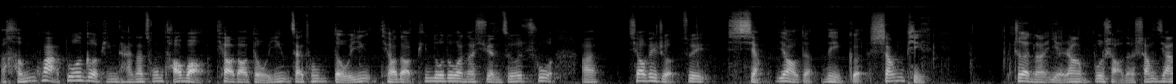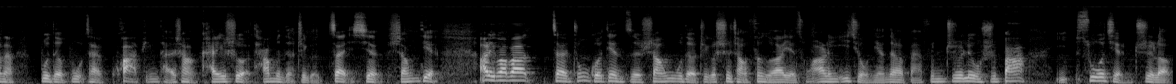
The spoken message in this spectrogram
横跨多个平台，那从淘宝跳到抖音，再从抖音跳到拼多多，那选择出啊。消费者最想要的那个商品，这呢也让不少的商家呢不得不在跨平台上开设他们的这个在线商店。阿里巴巴在中国电子商务的这个市场份额啊，也从二零一九年的百分之六十八，已缩减至了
